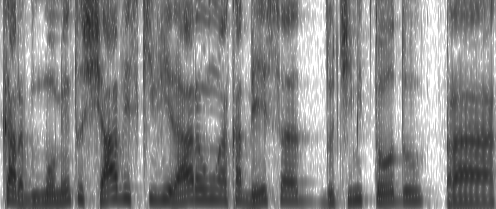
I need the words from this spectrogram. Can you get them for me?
Cara, momentos chaves que viraram a cabeça do time todo pra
